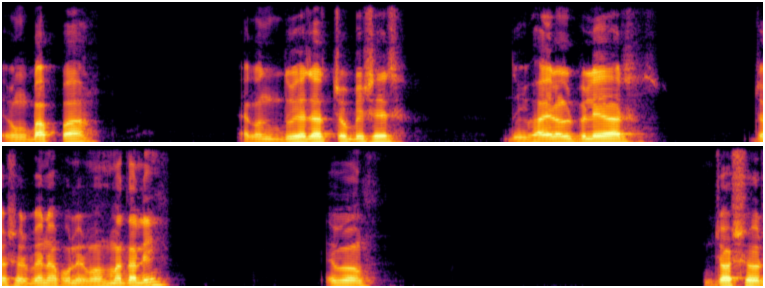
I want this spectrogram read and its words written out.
এবং বাপ্পা এখন দুই হাজার চব্বিশের দুই ভাইরাল প্লেয়ার যশোর বেনাপোলের মোহাম্মদ আলী এবং যশোর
